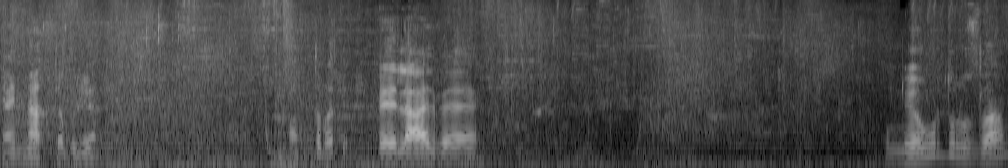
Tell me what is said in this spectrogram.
Kendini at W. Attım hadi. Helal be. Oğlum Niye vurdunuz lan?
